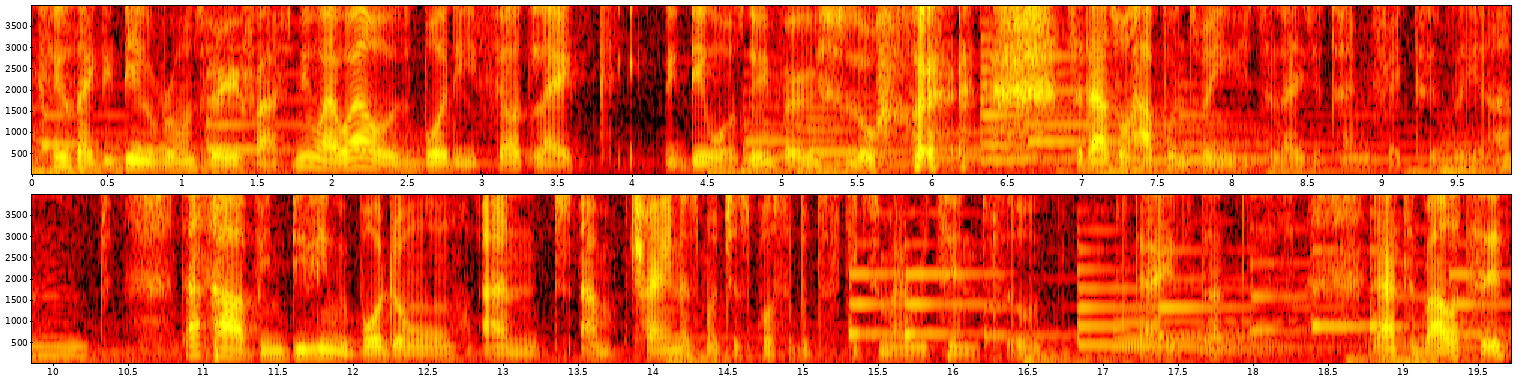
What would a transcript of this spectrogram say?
It feels like the day runs very fast. Meanwhile, while I was bored, it felt like the day was going very slow. so that's what happens when you utilize your time effectively. And that's how I've been dealing with boredom. And I'm trying as much as possible to stick to my routine. So, guys, that's that's about it.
